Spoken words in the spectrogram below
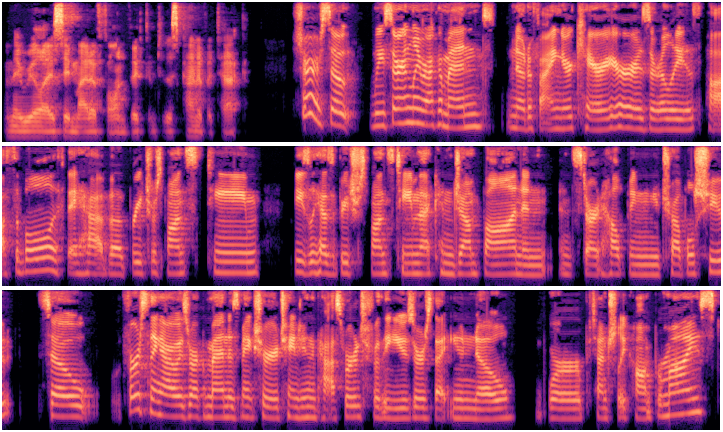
when they realize they might have fallen victim to this kind of attack? Sure. So we certainly recommend notifying your carrier as early as possible. If they have a breach response team, Beazley has a breach response team that can jump on and, and start helping you troubleshoot. So, first thing I always recommend is make sure you're changing the passwords for the users that you know were potentially compromised.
